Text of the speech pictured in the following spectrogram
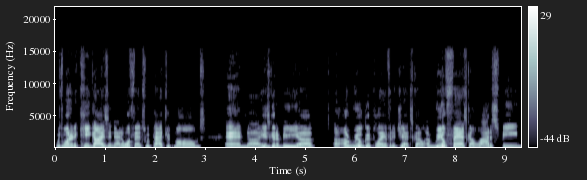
was one of the key guys in that offense with Patrick Mahomes, and uh, he's going to be uh, a, a, real good player for the Jets. Got a, a real fast, got a lot of speed.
